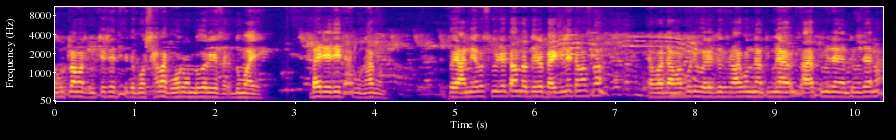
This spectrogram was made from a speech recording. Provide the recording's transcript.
তো উঠলাম আর ঘুরতেছে দিয়ে দেখো সারা ঘর অন্ধ করে গেছে, দুমায়ে। বাইরে দিয়ে আগুন আগুন। তো আমি এবার স্কুলে টান্দা ধরে বাইক লেতাম আসলাম এবার আমার পরিবারে আগুন না, তুমি তুমি জানো তুমি জানো।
